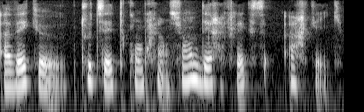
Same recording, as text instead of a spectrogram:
avec toute cette compréhension des réflexes archaïques.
